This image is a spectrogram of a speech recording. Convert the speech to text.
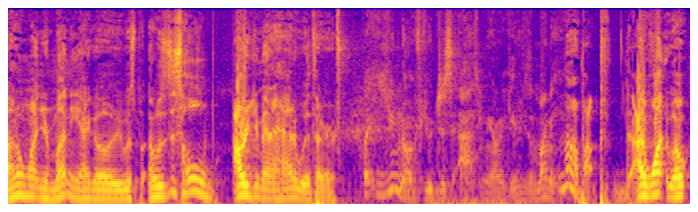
I don't want your money." I go, "It was it was this whole argument I had with her." But you know, if you just asked me, I would give you the money. No, but I want. Well,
